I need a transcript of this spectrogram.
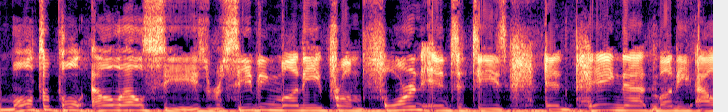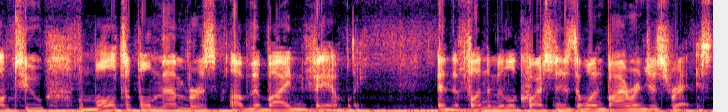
multiple LLCs receiving money from foreign entities and paying that money out to multiple members of the Biden family. And the fundamental question is the one Byron just raised.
